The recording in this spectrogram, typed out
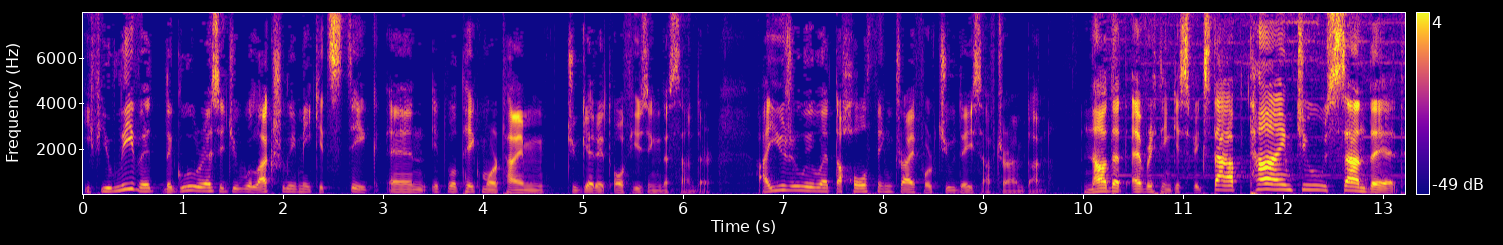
If you leave it, the glue residue will actually make it stick and it will take more time to get it off using the sander. I usually let the whole thing dry for 2 days after I'm done. Now that everything is fixed up, time to sand it.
